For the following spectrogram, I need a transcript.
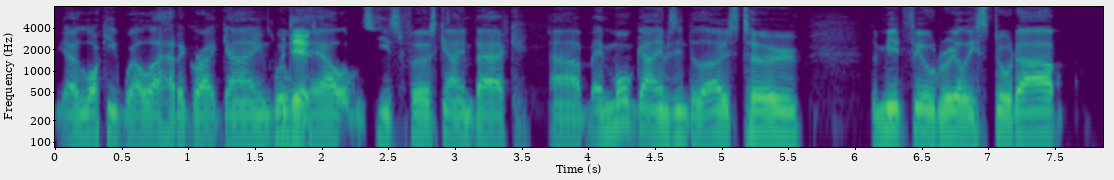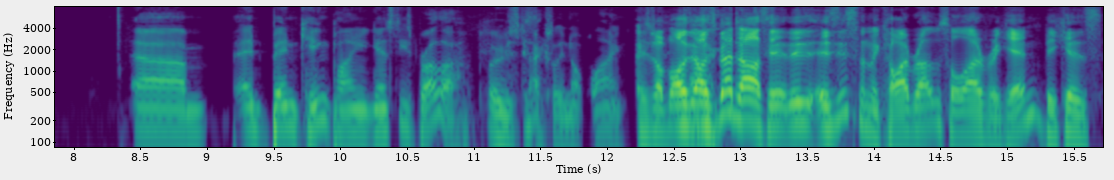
you know, Lachie Weller had a great game. We Will did. Powell, was his first game back, uh, and more games into those two. The midfield really stood up. Um, and Ben King playing against his brother, who's actually not playing. Not- I, was, I was about to ask, is this the McKay brothers all over again? Because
